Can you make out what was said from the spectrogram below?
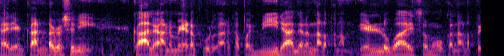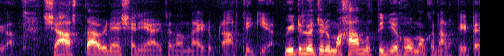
കാര്യം കണ്ടകശനി കാലമാണ് മേടക്കൂറുകാർക്ക്. അപ്പം നീരാഞ്ജനം നടത്തണം എള്ളുപായസമോ ഒക്കെ നടത്തുക ശാസ്താവിനെ ശനിയാഴ്ച നന്നായിട്ട് പ്രാർത്ഥിക്കുക. വീട്ടിൽ വെച്ചൊരു മഹാമൃത്യുജഹോമൊക്കെ നടത്തിയിട്ട്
